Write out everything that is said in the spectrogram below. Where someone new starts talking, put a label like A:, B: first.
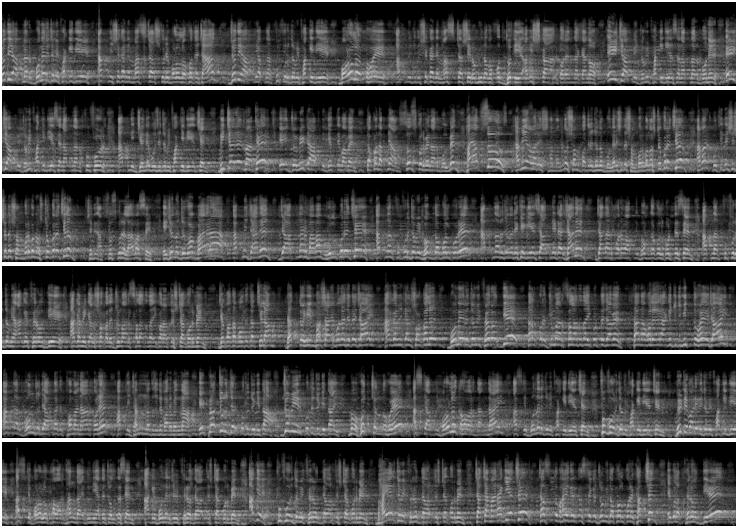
A: যদি আপনার বোনের জমি ফাঁকি দিয়ে আপনি সেখানে মাছ চাষ করে বড় লোক হতে চান, যদি আপনি আপনার ফুফুর জমি ফাঁকি দিয়ে বড় লোক হয়ে আপনি যদি সেখানে মাছ চাষের অভিনব পদ্ধতি আবিষ্কার করেন না কেন, এই যে আপনি জমি ফাঁকি দিয়েছেন আপনার বোনের, এই যে আপনি জমি ফাঁকি দিয়েছেন আপনার ফুফুর আপনি জেনে বুঝে জমি ফাঁকি দিয়েছেন, বিচারের মাঠে এই জমিটা আপনি দেখতে পাবেন, তখন আপনি আফসোস করবেন আর বলবেন, হায় আফসোস, আমি আমার এই সামান্য সম্পদের জন্য বোনের সাথে সম্পর্ক নষ্ট করেছিলাম, আমার প্রতিবেশীর সাথে সম্পর্ক নষ্ট করেছিলাম, সেদিন আফসোস করে লাভ আছে। এই জন্য যুবক ভাইরা আপনি জানেন যে আপনার বাবা ভুল করেছে, আপনার ফুফুর জমি ভোগ দখল করে আপনার জন্য রেখে গিয়েছে। আপনি এটা জানেন, জানার পরেও আপনি ভোগ দখল করতেছেন। আপনার ফুফুর জমি আগে ফেরত দিয়ে আগামীকাল সকালে জুমার সালাত আদায় করার চেষ্টা করবেন। যে কথা বলতে চাচ্ছিলাম, দায়িত্বহীন ভাষায় বলে যেতে চাই, আগামীকাল সকালে বোনের জমি ফেরত দিয়ে তারপরে জুমার সালাত আদায় করতে যাবেন। তা না হলে এর আগে যদি মৃত্যু হয়ে যায়, আপনার বোন যদি আপনাকে ক্ষমা না করে আপনি জান্নাতে যেতে পারবেন না। এই প্রাচুর্যের প্রতিযোগিতা, জমির প্রতিযোগিতায় মোহচ্ছন্ন হয়ে আজকে আপনি বড়লোক হওয়ার দান্দায় আজকে বোনের জমি ফাঁকি দিয়েছেন, ফুফুর জমি ফাঁকি দিয়েছেন ভিটে বাড়ির জমি ফাঁকি দিয়ে আজকে বড়লোক হওয়ার ধান্দায় দুনিয়াতে চলতেছেন। আগে বোনের জমি ফেরত দেওয়ার চেষ্টা করবেন, আগে ফুফুর জমি ফেরত দেওয়ার চেষ্টা করবেন, ভাইয়ের জমি ফেরত দেওয়ার চেষ্টা করবেন। চাচা মারা গিয়েছে চাস্ত ভাইদের কাছ থেকে জমি দখল করে খাচ্ছেন, এগুলো ফেরত দিয়ে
